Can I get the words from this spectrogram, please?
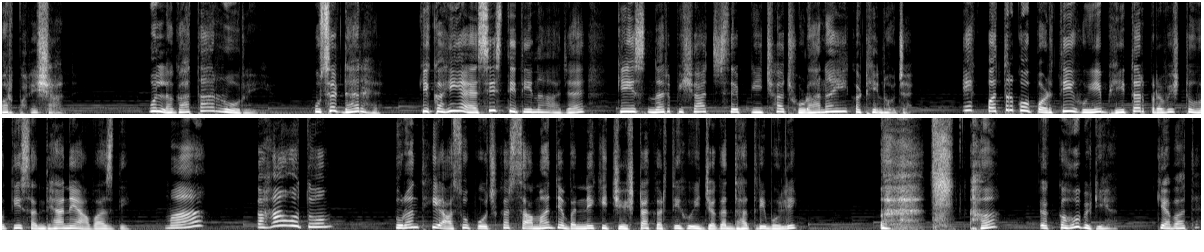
और परेशान है। वो लगातार रो रही है। उसे डर है कि कहीं ऐसी स्थिति ना आ जाए कि इस नर पिशाच से पीछा छुड़ाना ही कठिन हो जाए। एक पत्र को पढ़ती हुई भीतर प्रविष्ट होती संध्या ने आवाज़ दी, माँ, कहाँ हो तुम? तुरंत ही आँसू पोछकर सामान्य बनने की चेष्टा करती हुई जगत धात्री बोली हाँ कहो बिटिया। क्या बात है?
